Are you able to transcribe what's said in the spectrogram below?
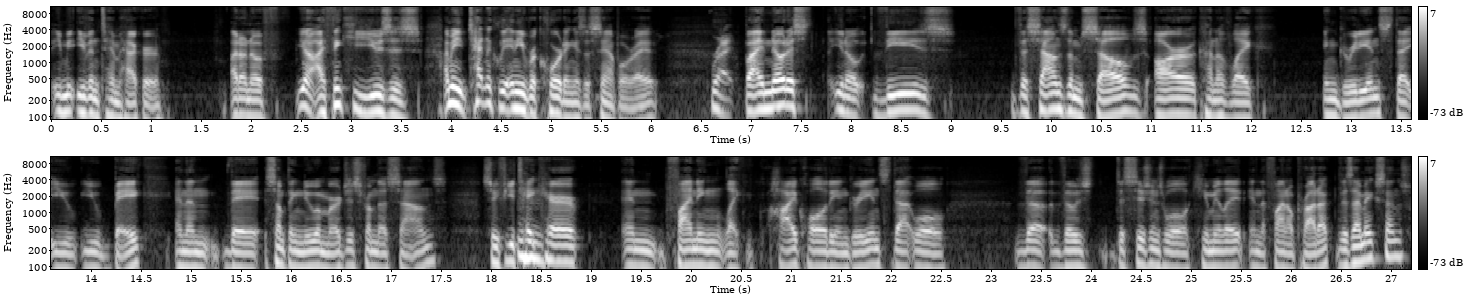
even tim hecker. I don't know if you know i think he uses i mean technically any recording is a sample right? Right. But I noticed, you know, these the sounds themselves are kind of like ingredients that you you bake and then they something new emerges from those sounds. So if you take Mhm. care in finding like high quality ingredients that will the those decisions will accumulate in the final product. Does that make sense?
